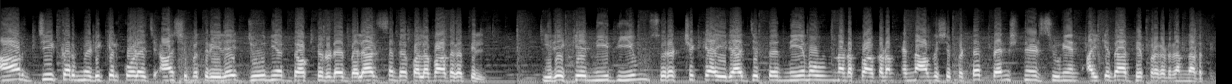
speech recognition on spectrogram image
R G Kar medical college ആശുപത്രിയിലെ ജൂനിയർ ഡോക്ടറുടെ ബലാത്സംഗ കൊലപാതകത്തിൽ ഇരയ്ക്ക് നീതിയും സുരക്ഷയ്ക്കായി രാജ്യത്ത് നിയമവും നടപ്പാക്കണം എന്നാവശ്യപ്പെട്ട് പെൻഷനേഴ്സ് യൂണിയൻ ഐക്യദാർഢ്യ പ്രകടനം നടത്തി.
